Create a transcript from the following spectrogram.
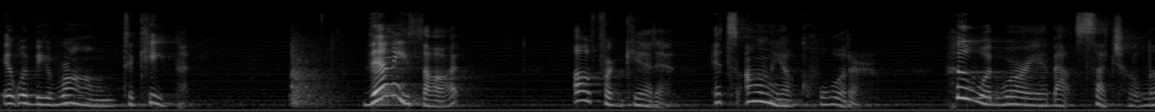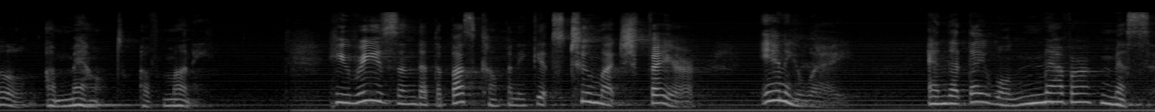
It would be wrong to keep it. Then he thought, oh, forget it. It's only a quarter. Who would worry about such a little amount of money? He reasoned that the bus company gets too much fare anyway and that they will never miss it.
